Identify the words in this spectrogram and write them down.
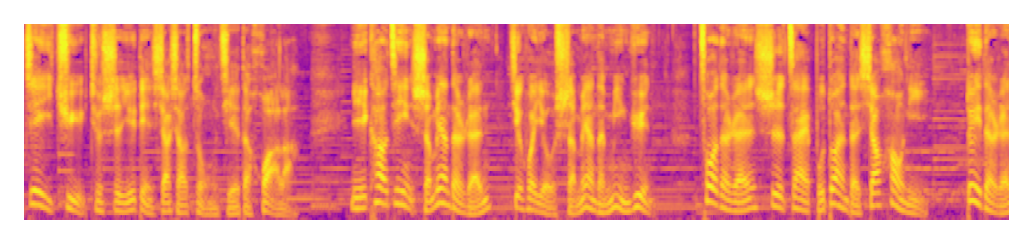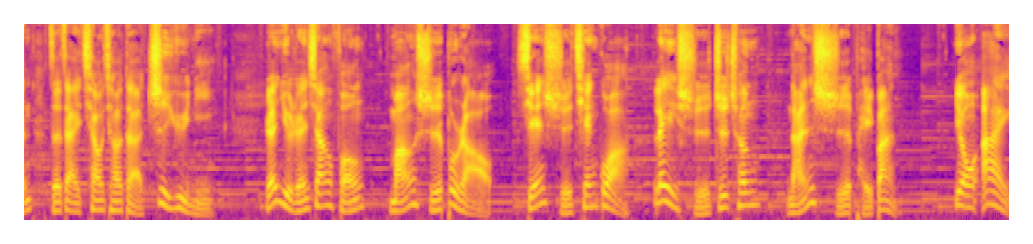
这一句就是有点小小总结的话了。你靠近什么样的人，就会有什么样的命运。错的人是在不断的消耗你，对的人则在悄悄的治愈你。人与人相逢，忙时不扰，闲时牵挂，累时支撑，难时陪伴。用爱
